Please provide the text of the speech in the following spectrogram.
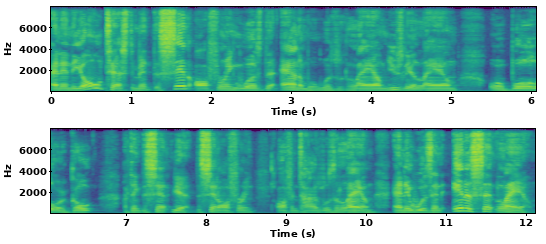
And in the Old Testament, the sin offering was the animal, was a lamb, usually a lamb or a bull or a goat. I think the sin, yeah, the sin offering oftentimes was a lamb, and it was an innocent lamb.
